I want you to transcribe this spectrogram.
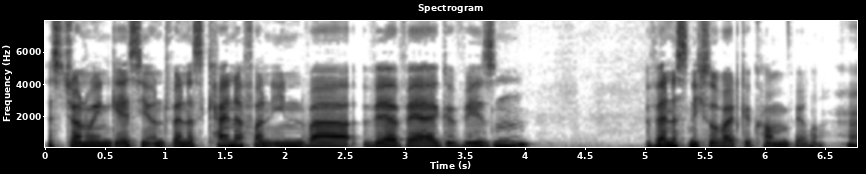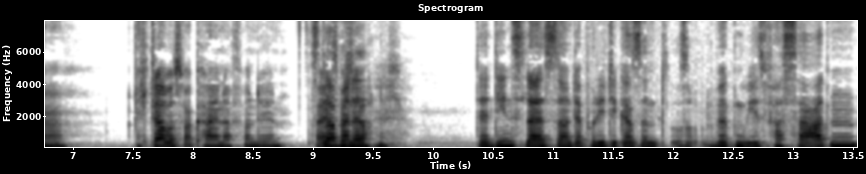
ist John Wayne Gacy und wenn es keiner von ihnen war, wer wäre er gewesen, wenn es nicht so weit gekommen wäre? Ich glaube, es war keiner von denen. Das glaube ich auch nicht. Der Dienstleister und der Politiker sind so, wirken wie Fassaden.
